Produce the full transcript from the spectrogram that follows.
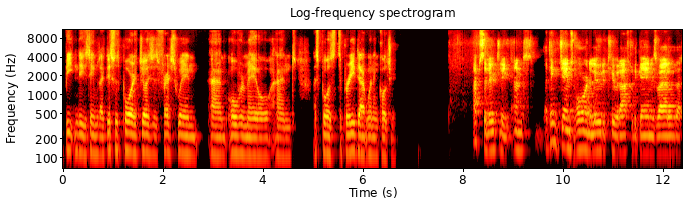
beating these teams. Like this was Port Joyce's first win um, over Mayo, and I suppose to breed that winning culture. Absolutely. And I think James Horan alluded to it after the game as well, that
